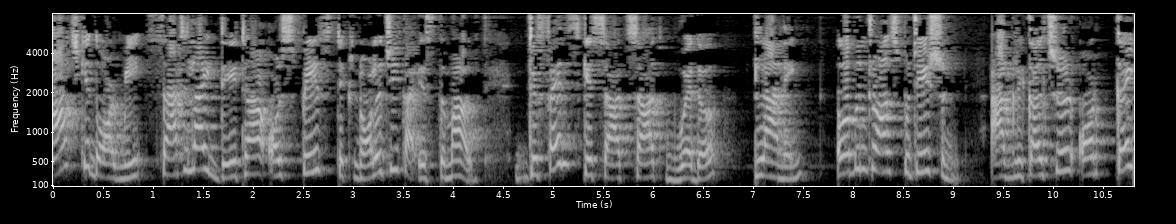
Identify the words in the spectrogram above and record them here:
आज के दौर में सैटेलाइट डेटा और स्पेस टेक्नोलॉजी का इस्तेमाल डिफेंस के साथ साथ weather planning urban transportation agriculture और कई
